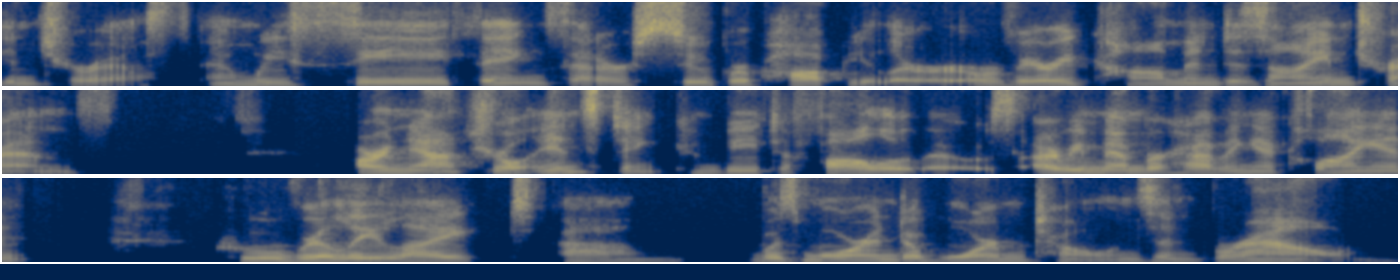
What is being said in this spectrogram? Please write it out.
Pinterest and we see things that are super popular or very common design trends, our natural instinct can be to follow those. I remember having a client who really liked, um, was more into warm tones and brown,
